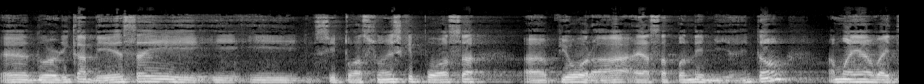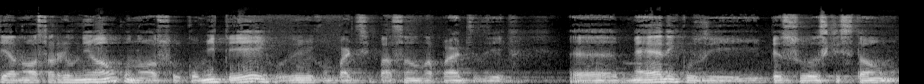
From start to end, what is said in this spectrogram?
eh, dor de cabeça e, e, e situações que possa piorar essa pandemia. Então, amanhã vai ter a nossa reunião com o nosso comitê, inclusive com participação da parte de eh, médicos e pessoas que estão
